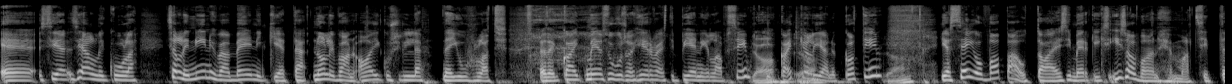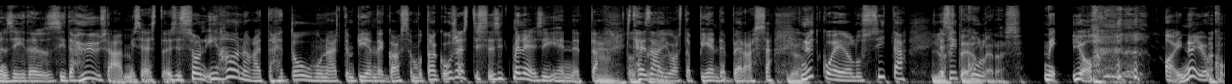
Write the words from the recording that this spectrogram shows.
e, siellä, siellä, oli kuule, siellä oli niin hyvä meininki, että ne oli vain aikuisille ne juhlat. Joten kaik, meidän suvussa on hirveästi pieni lapsi. Ja, kaikki ja. oli jäänyt kotiin. Ja. ja se jo vapauttaa esimerkiksi isovanhemmat sitten siitä, siitä hyysäämisestä. Ja siis se on ihanaa, että he touhuu näiden pienten kanssa, mutta aika useasti se sitten menee siihen, että mm, he saa juosta pienten perässä. Joo. Nyt kun ei ollut sitä... ja sit kuul... perässä. Mi- joo, aina joku.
